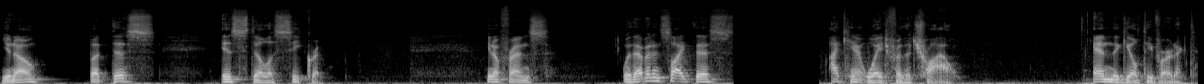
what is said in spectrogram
You know, but this is still a secret. You know, friends, with evidence like this, I can't wait for the trial and the guilty verdict.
